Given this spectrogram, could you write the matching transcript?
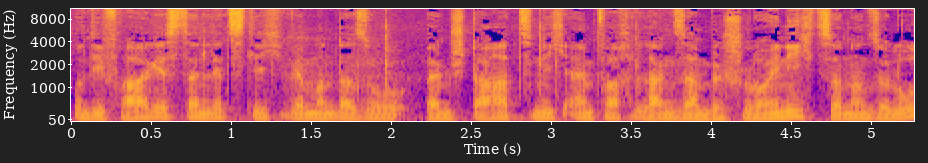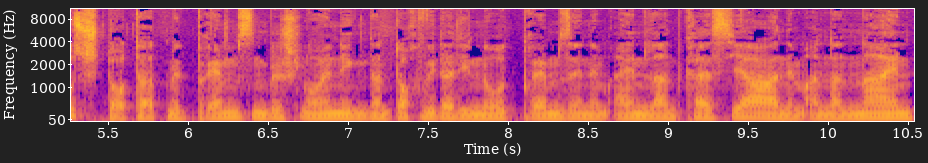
Und die Frage ist dann letztlich, wenn man da so beim Start nicht einfach langsam beschleunigt, sondern so losstottert mit Bremsen beschleunigen, dann doch wieder die Notbremse in dem einen Landkreis ja, in dem anderen nein.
